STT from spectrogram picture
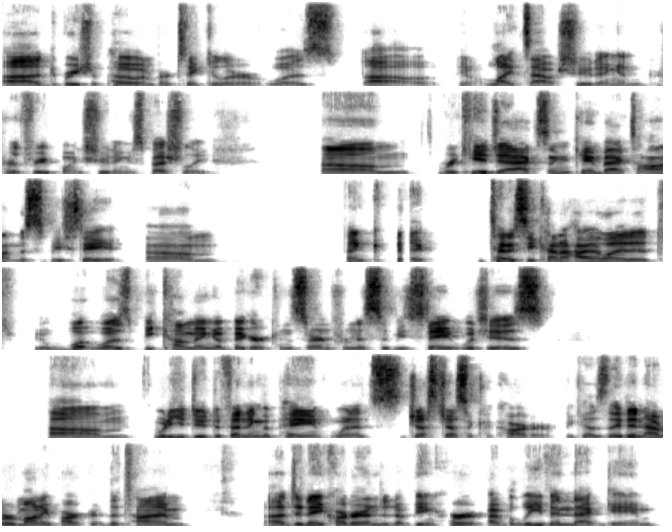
uh, Powe in particular was uh, you know lights out shooting and her three point shooting especially. Um, Rickea Jackson came back to haunt Mississippi State. Um, I think it, Tennessee kind of highlighted what was becoming a bigger concern for Mississippi State, which is um, what do you do defending the paint when it's just Jessica Carter? Because they didn't have Ramani Parker at the time. Uh, Danae Carter ended up being hurt, I believe, in that game,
